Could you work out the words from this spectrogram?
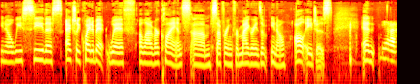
You know, we see this actually quite a bit with a lot of our clients um, suffering from migraines of, you know, all ages. And yeah.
